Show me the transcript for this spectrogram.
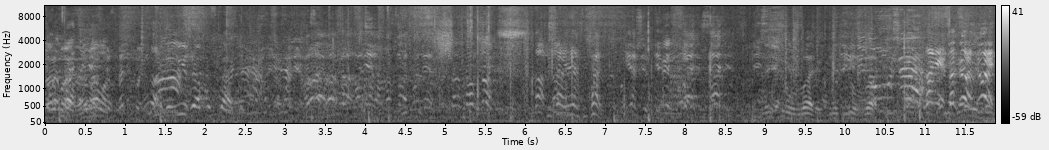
нормально. Надо ниже опускать. Начну, Владик, начну, Влад. Давай, давай!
